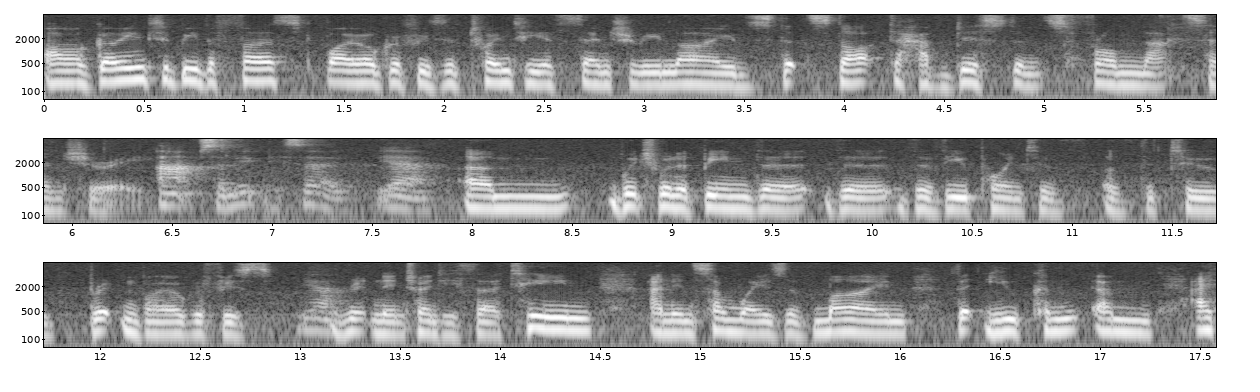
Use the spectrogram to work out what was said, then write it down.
are going to be the first biographies of 20th century lives that start to have distance from that century, Absolutely so. Yeah. um, which will have been the, the, the viewpoint of, of the two Britten biographies Yeah. written in 2013 and in some ways of mine that you can um, I,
